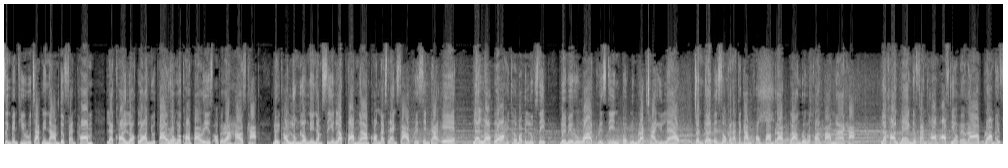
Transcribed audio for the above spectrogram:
ซึ่งเป็นที่รู้จักในนาม The Phantom และคอยหลอกหลอนอยู่ใต้โรงละครปารีสโอเปร่าเฮาส์ค่ะ โดยเขาลุ่มหลงในน้ำเสียงและความงามของนักแสดงสาวคริสตินดาเอ และหลอกล่อให้เธอมาเป็นลูกศิษย์โดยไม่รู้ว่าคริสตินตกหลุมรักชายอื่นแล้ว จนเกิดเป็นโศกนาฏกรรมของความรักกลางโรงละครตามมาค่ะ ละครเพลง The Phantom of the Opera พร้อมให้แฟ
